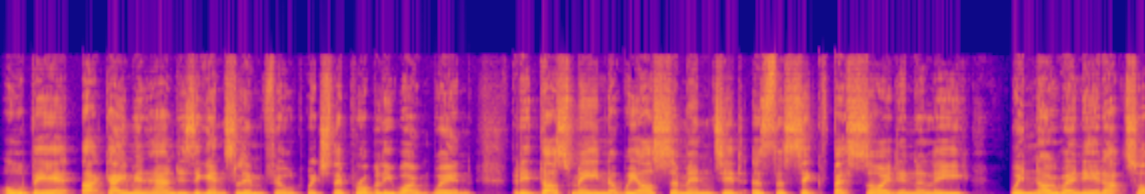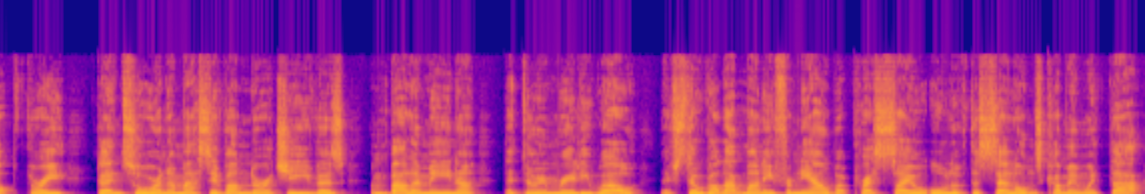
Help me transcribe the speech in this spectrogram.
Albeit that game in hand is against Linfield, which they probably won't win. But it does mean that we are cemented as the sixth best side in the league, we're nowhere near that top three. Glentoran are massive underachievers, and Ballymena, they're doing really well. They've still got that money from the Albert Press sale, all of the sell-ons coming with that.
